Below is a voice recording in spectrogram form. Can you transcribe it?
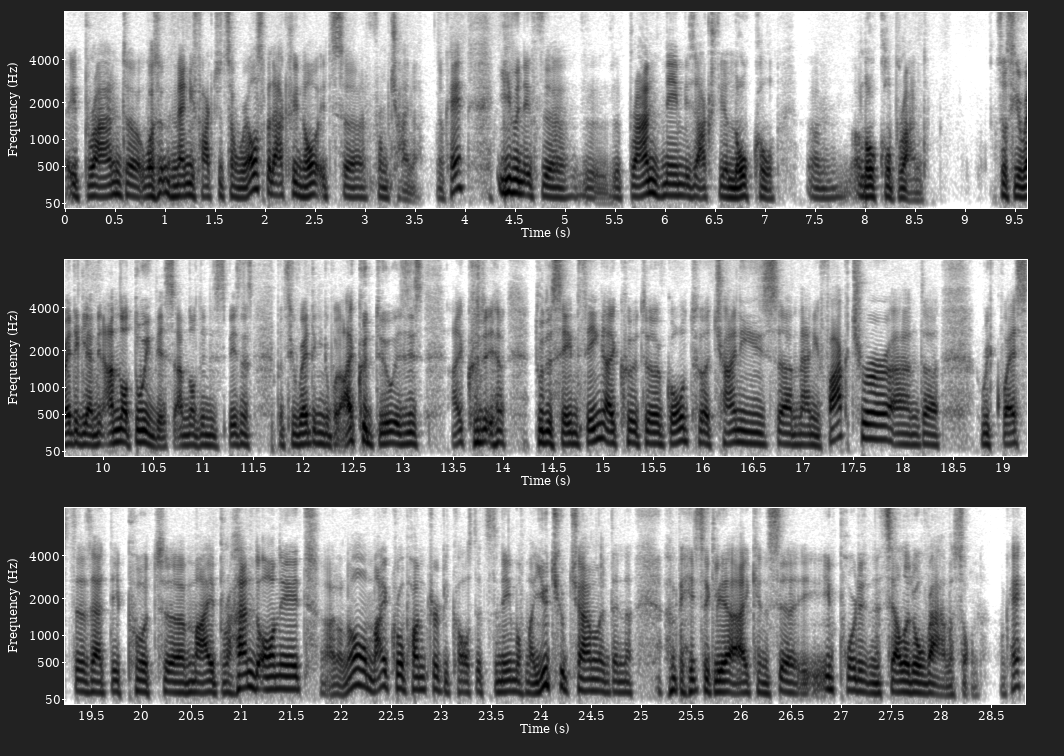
a brand, uh, was manufactured somewhere else, but actually no, it's uh, from China, okay? Even if the, the, the, brand name is actually a local, um, a local brand. So theoretically, I mean, I'm not doing this. I'm not in this business. But theoretically, what I could do is, is I could uh, do the same thing. I could uh, go to a Chinese uh, manufacturer and uh, request that they put uh, my brand on it. I don't know, Microbe Hunter, because that's the name of my YouTube channel. And then uh, basically I can import it and sell it over Amazon. Okay,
